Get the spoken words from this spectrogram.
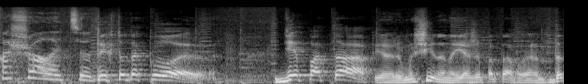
Пошел отсюда. ты кто такой? Где Потап? Я говорю, мужчина, ну, я же Потап. Он говорит, да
